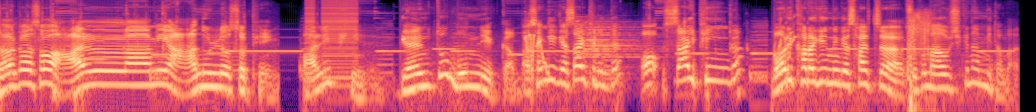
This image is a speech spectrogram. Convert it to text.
나가서 알람이 안 울려서 핑 빨리 핑 얘는 또 뭡니까? 아, 생긴 게 사이클인데? 어? 사이핑인가? 머리카락이 있는 게 살짝 조금 아우시긴 합니다만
